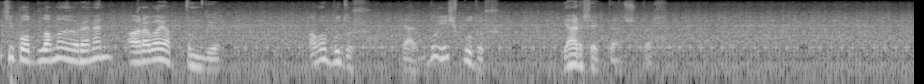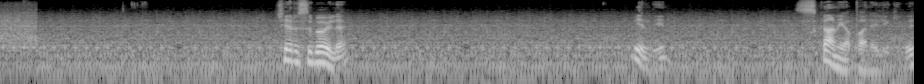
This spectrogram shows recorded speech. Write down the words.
İki kodlama öğrenen araba yaptım diyor. Ama budur. Yani bu iş budur. Gerçekten süper. İçerisi böyle. Bildiğin Scania paneli gibi.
